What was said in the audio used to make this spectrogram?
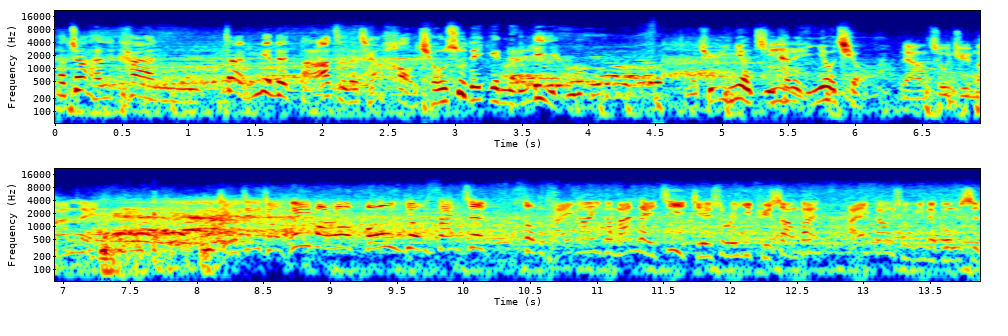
那主要还是看在面对打者的抢好球数的一个能力啊，怎么去运用即刻的引诱球啊？两出局满垒。个满垒计结束了一局上半，台钢雄鹰的攻势。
